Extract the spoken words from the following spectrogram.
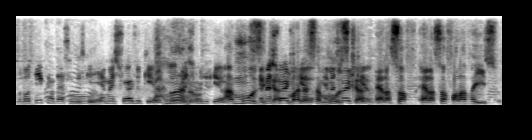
eu vou ter que cantar essa música. É mais forte do que eu. é mais Mano, forte do que eu. a É mais música, que mano, essa é música, ela só, ela só falava isso.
